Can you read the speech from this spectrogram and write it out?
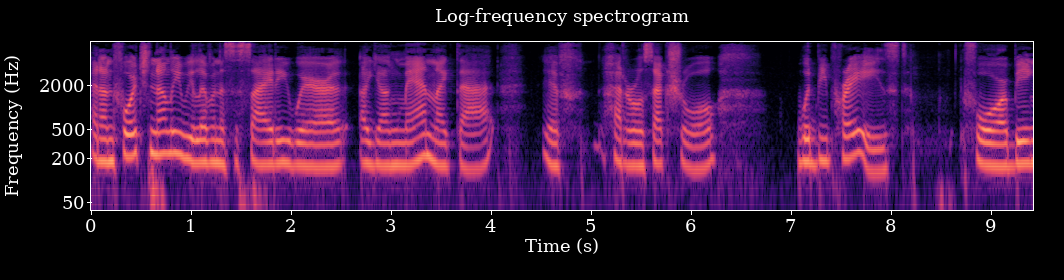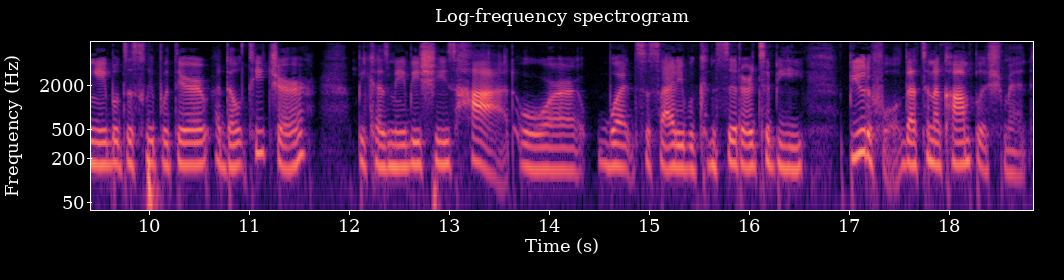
And unfortunately, we live in a society where a young man like that, if heterosexual, would be praised for being able to sleep with their adult teacher because maybe she's hot or what society would consider to be beautiful. That's an accomplishment.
